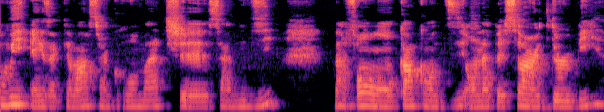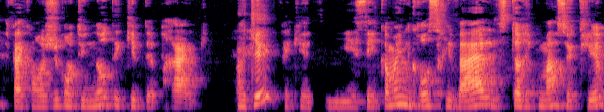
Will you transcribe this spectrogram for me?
Oui, exactement. C'est un gros match samedi. Dans le fond, quand on dit, on appelle ça un derby. Fait qu'on joue contre une autre équipe de Prague. OK. C'est quand même une grosse rivale. Historiquement, ce club,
